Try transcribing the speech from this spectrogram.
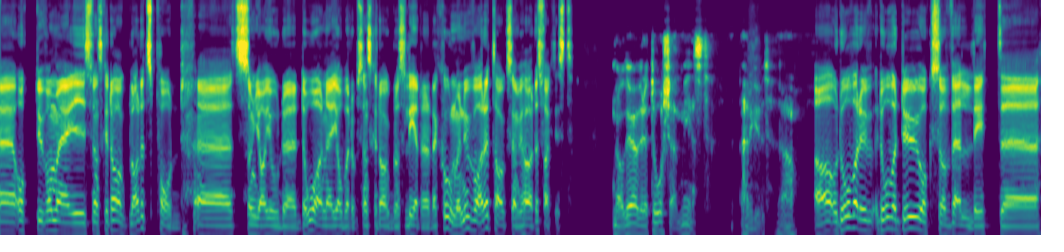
eh, och du var med i Svenska Dagbladets podd eh, som jag gjorde då när jag jobbade på Svenska Dagbladets ledarredaktion. Men nu var det ett tag sedan vi hördes faktiskt. Ja, det är över ett år sedan minst. Herregud. Ja. Ja, och då var du, då var du också väldigt... Eh,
